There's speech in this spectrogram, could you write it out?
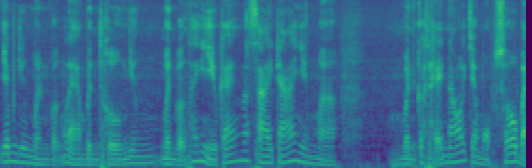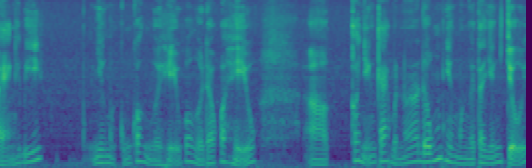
giống như mình vẫn làm bình thường nhưng mình vẫn thấy nhiều cái nó sai trái nhưng mà mình có thể nói cho một số bạn biết nhưng mà cũng có người hiểu có người đâu có hiểu. Uh, có những cái mình nói đúng nhưng mà người ta vẫn chửi.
